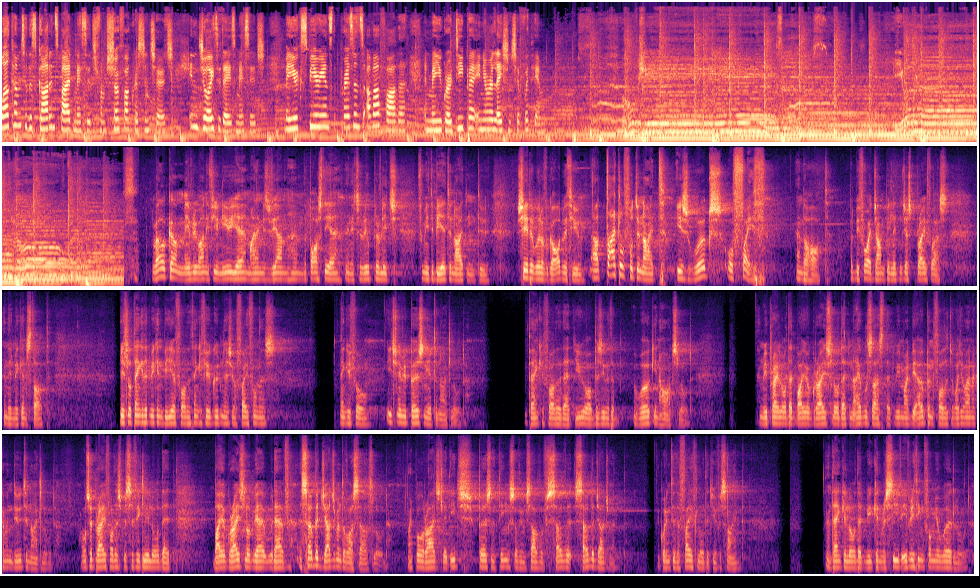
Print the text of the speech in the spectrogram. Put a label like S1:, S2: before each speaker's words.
S1: Welcome to this God inspired message from Shofar Christian Church. Enjoy today's message. May you experience the presence of our Father and may you grow deeper in your relationship with Him.
S2: Welcome, everyone. If you're new here, my name is Wiehan. I'm the pastor here, and it's a real privilege for me to be here tonight and to share the Word of God with you. Our title for tonight is Works of Faith and the Heart. But before I jump in, let me just pray for us, and then we can start. Yes, Lord, thank you that we can be here, Father. Thank you for your goodness, your faithfulness. Thank you for each and every person here tonight, Lord. Thank you, Father, that you are busy with a work in hearts, Lord. And we pray, Lord, that by your grace, Lord, that enables us that we might be open, Father, to what you want to come and do tonight, Lord. Also pray, Father, specifically, Lord, that by your grace, Lord, we would have a sober judgment of ourselves, Lord. Like Paul writes, let each person thinks of himself with sober, sober judgment, according to the faith, Lord, that you've assigned. And thank you, Lord, that we can receive everything from your word, Lord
